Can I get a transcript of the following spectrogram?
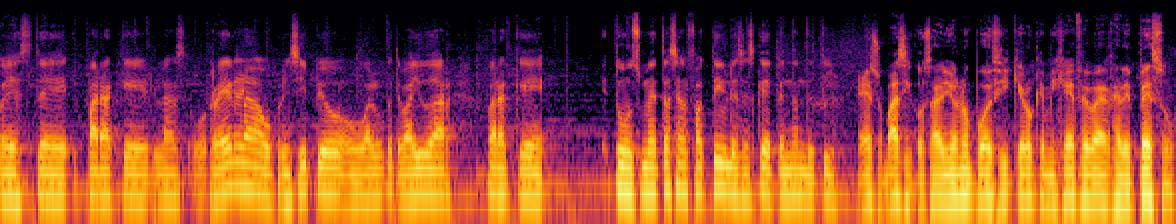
este, para que las regla o principio o algo que te va a ayudar para que tus metas sean factibles es que dependan de ti. Eso, básico. O sea, yo no puedo decir, quiero que mi jefe baje de peso.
